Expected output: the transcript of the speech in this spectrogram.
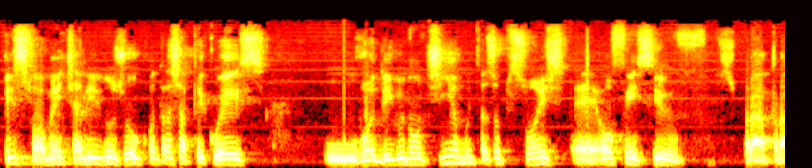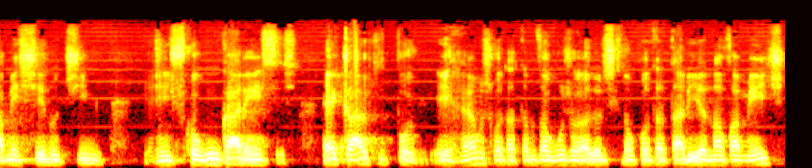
principalmente ali no jogo contra a Chapecoense. O Rodrigo não tinha muitas opções é, ofensivas para mexer no time. A gente ficou com carências. É claro que pô, erramos, contratamos alguns jogadores que não contrataria novamente.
